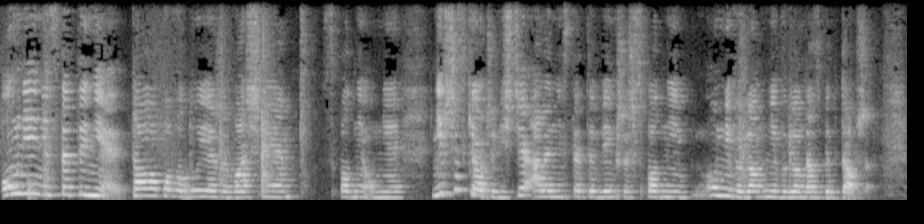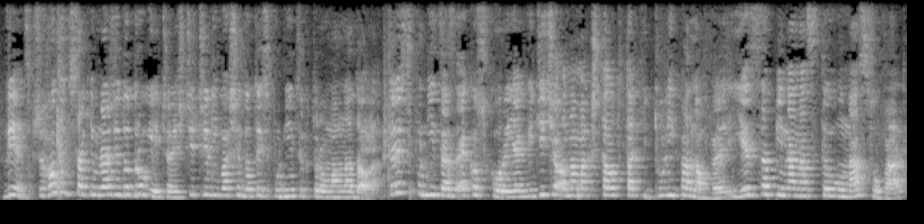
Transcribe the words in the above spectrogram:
U mnie niestety nie. To powoduje, że właśnie spodnie u mnie, nie wszystkie oczywiście, ale niestety większość spodni u mnie nie wygląda zbyt dobrze. Więc przechodząc w takim razie do drugiej części, czyli właśnie do tej spódnicy, którą mam na dole. To jest spódnica z ekoskóry. Jak widzicie, ona ma kształt taki tulipanowy, jest zapinana z tyłu na suwak.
